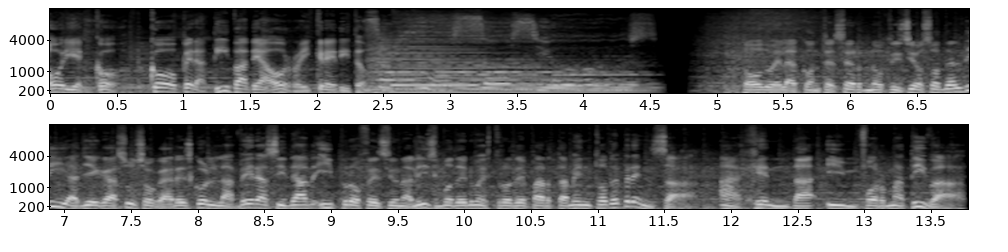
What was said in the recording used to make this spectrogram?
Orienco, Cooperativa de Ahorro y Crédito. Todo el acontecer noticioso del día llega a sus hogares con la veracidad y profesionalismo de nuestro departamento de prensa. Agenda informativa.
